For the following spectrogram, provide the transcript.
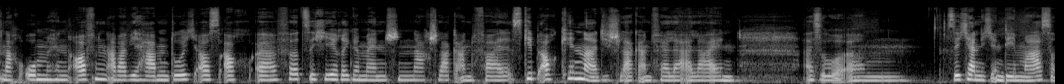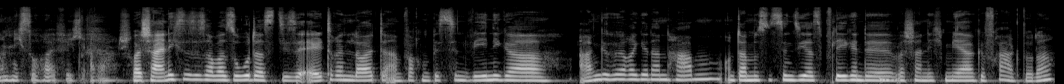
nach oben hin offen, aber wir haben durchaus auch äh, 40-jährige Menschen nach Schlaganfall. Es gibt auch Kinder, die Schlaganfälle erleiden. Also ähm, sicher nicht in dem Maße und nicht so häufig, aber schon. Wahrscheinlich ist es aber so, dass diese älteren Leute einfach ein bisschen weniger Angehörige dann haben und da müssen sind Sie als Pflegende mhm. wahrscheinlich mehr gefragt, oder?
